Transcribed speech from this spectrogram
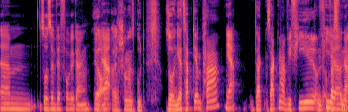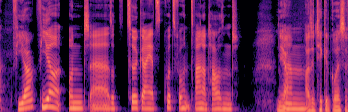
ähm, so sind wir vorgegangen. Ja, ja, also schon ganz gut. So, und jetzt habt ihr ein paar. Ja. Sag, sag mal, wie viel und, und was für eine. Vier? Vier und äh, so circa jetzt kurz vor 200.000. Ja, ähm, also Ticketgröße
